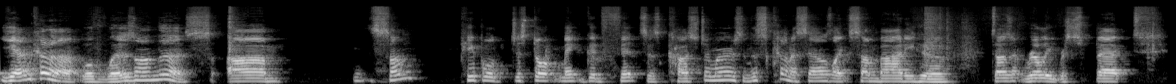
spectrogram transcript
Yeah, I'm kind of with Liz on this. Um, some people just don't make good fits as customers, and this kind of sounds like somebody who doesn't really respect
